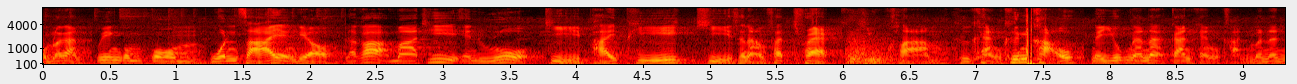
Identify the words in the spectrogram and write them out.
มแล้วกันวิ่งกลมๆ วนซ้ายอย่างเดียว แล้วก็มาที่ enduro ขี่ Pikes Peak ขี่สนาม flat track คือ hill climb คือแข่งขึ้นเขาในยุคนั้นอะการแข่งขันมันนั้น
